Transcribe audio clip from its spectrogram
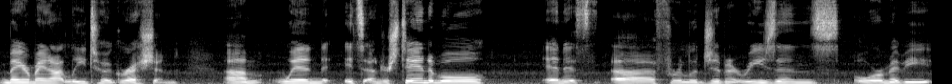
may or may not lead to aggression. Um, when it's understandable and it's uh, for legitimate reasons, or maybe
